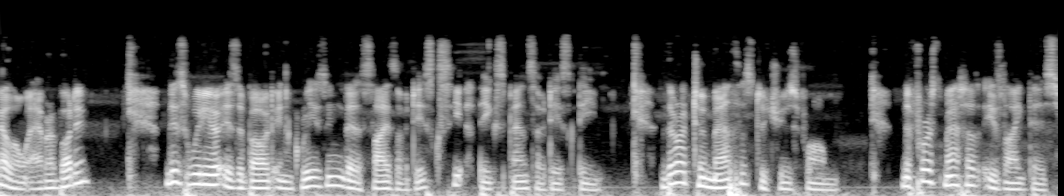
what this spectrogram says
Hello everybody! This video is about increasing the size of disk C at the expense of disk D. There are two methods to choose from. The first method is like this.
